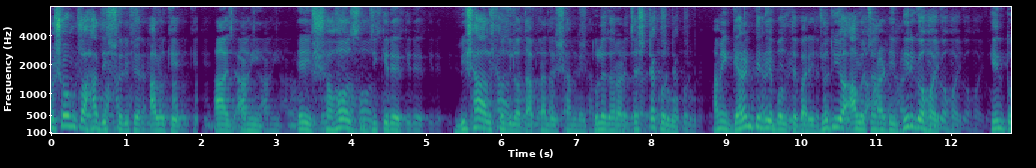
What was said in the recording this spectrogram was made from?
অসংখ্য হাদিস শরীফের আলোকে আজ আমি এই সহজ জিকিরের বিশাল ফজিলত আপনাদের সামনে তুলে ধরার চেষ্টা করব। আমি গ্যারান্টি দিয়ে বলতে পারি, যদিও আলোচনাটি দীর্ঘ হয়, কিন্তু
